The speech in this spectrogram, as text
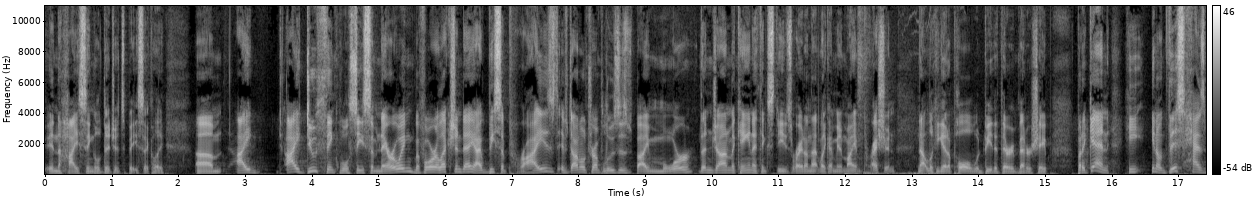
in the high single digits, basically. Um, I I do think we'll see some narrowing before election day. I'd be surprised if Donald Trump loses by more than John McCain. I think Steve's right on that. Like, I mean, my impression, not looking at a poll, would be that they're in better shape. But again, he, you know, this has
